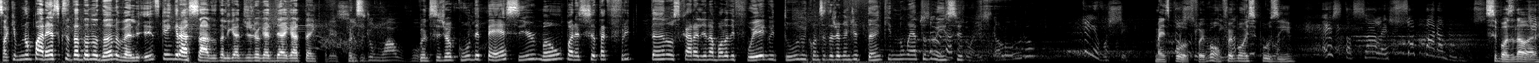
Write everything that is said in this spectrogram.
Só que não parece que você tá dando dano, velho. Isso que é engraçado, tá ligado? De jogar DH Tank. Preciso de um alvo. Quando você joga com o DPS, irmão, parece que você tá fritando os caras ali na bola de fogo e tudo. E quando você tá jogando de tanque, não é tudo isso. É você? Mas, pô, Você foi bom. Foi bom esse poolzinho. Esta sala é só para alunos. Esse boss é da hora.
